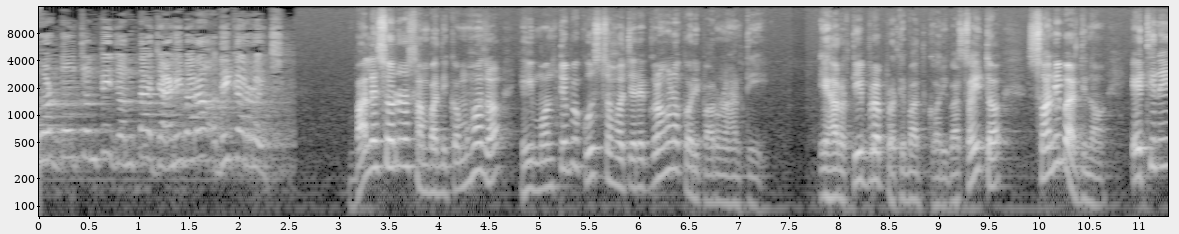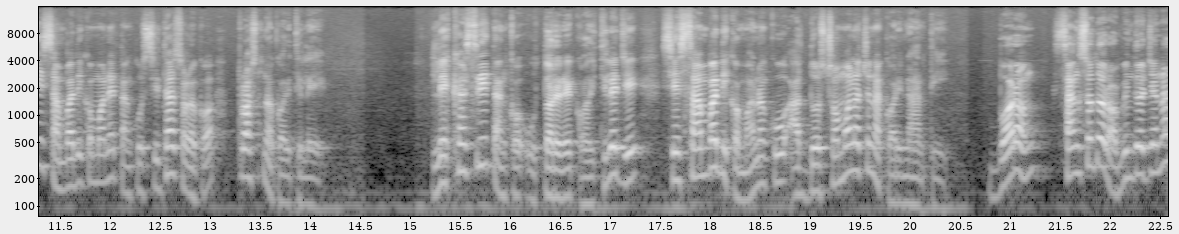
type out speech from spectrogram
ଭୋଟ ଦଉଛନ୍ତି ଜନତା ଜାଣିବାର ଅଧିକାର ରହିଛି। ବାଲେଶ୍ୱରର ସାମ୍ବାଦିକ ମହଲ ଏହି ମନ୍ତବ୍ୟକୁ ସହଜରେ ଗ୍ରହଣ କରିପାରୁନାହାନ୍ତି। ଏହାର ତୀବ୍ର ପ୍ରତିବାଦ କରିବା ସହିତ ଶନିବାର ଦିନ ଏଥିନେଇ ସାମ୍ବାଦିକମାନେ ତାଙ୍କୁ ସିଧାସଳଖ ପ୍ରଶ୍ନ କରିଥିଲେ। ଲେଖାଶ୍ରୀ ତାଙ୍କ ଉତ୍ତରରେ କହିଥିଲେ ଯେ ସେ ସାମ୍ବାଦିକମାନଙ୍କୁ ଆଦୌ ସମାଲୋଚନା କରିନାହାନ୍ତି। ବରଂ ସାଂସଦ ରବୀନ୍ଦ୍ର ଜେନା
